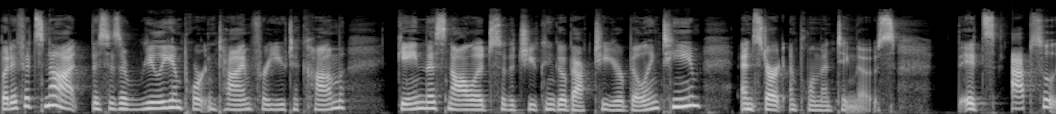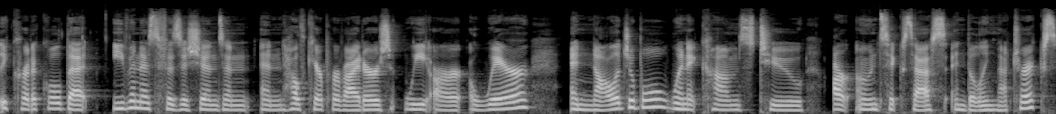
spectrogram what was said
but if it's not, this is a really important time for you to come gain this knowledge so that you can go back to your billing team and start implementing those. It's absolutely critical that even as physicians and, and healthcare providers, we are aware and knowledgeable when it comes to our own success and billing metrics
